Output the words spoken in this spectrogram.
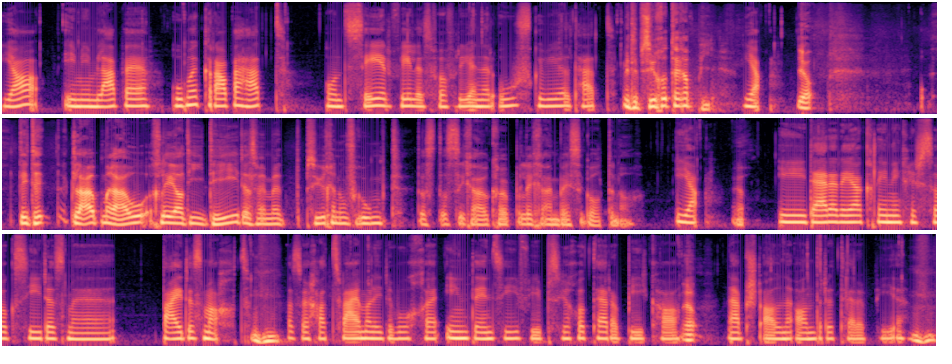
ja, in meinem Leben umgegraben hat und sehr vieles von früher aufgewühlt hat. Mit der Psychotherapie? Ja. Ja. Dort glaubt man auch ein bisschen an die Idee, dass wenn man die Psyche aufräumt, dass das sich auch körperlich einem besser geht danach. Ja. Ja. In dieser Reha-Klinik war es so, gewesen, dass man beides macht. Mhm. Also ich hatte zweimal in der Woche intensive Psychotherapie, gehabt, Ja. nebst allen anderen Therapien. Mhm.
